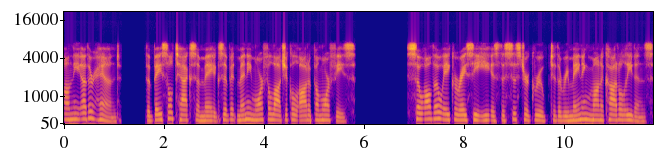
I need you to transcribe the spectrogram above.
On the other hand, the basal taxa may exhibit many morphological autapomorphies. So although Acoraceae is the sister group to the remaining monocotyledons,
